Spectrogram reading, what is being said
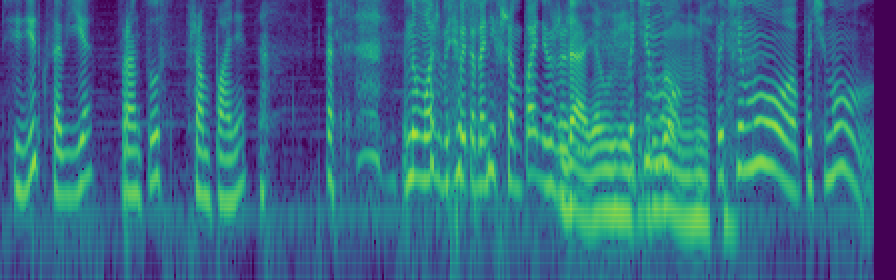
сидит Ксавье, француз, в шампане. Ну, может быть, вы тогда не в шампане уже Да, я уже в Почему, другом месте. почему, почему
